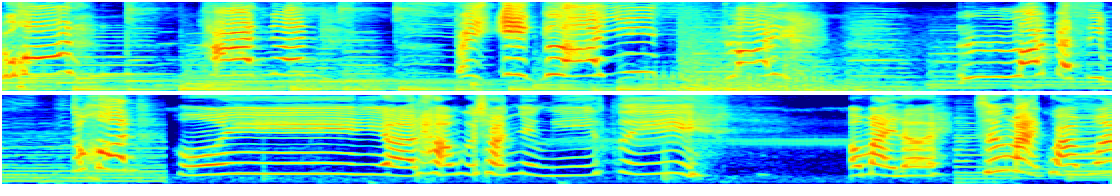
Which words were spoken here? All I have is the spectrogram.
ทุกคน ขาดเงิน ไปอีกร้อยยี่ร้ คนเฮ้ยอย่าทำกับฉันอย่างนี้สิ เอาใหม่เลย ซึ่งหมายความว่า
